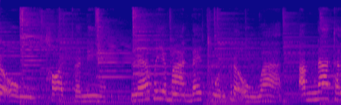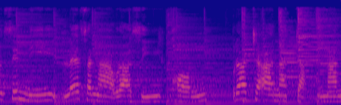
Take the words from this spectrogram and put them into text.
ระองค์ทอดพระเนตร แล้วพญามารได้ทูลพระองค์ว่า อำนาจทั้งสิ้นนี้และสง่าราศีของราชอาณาจักรนั้น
